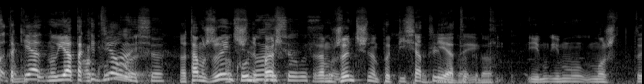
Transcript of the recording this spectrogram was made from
английском. так я, Ты ну я так и делаю. окунайся. Но там женщина, Окунайся понимаешь, там женщина по 50 Так, ну лет. да, и- да. им- ему, может, ты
